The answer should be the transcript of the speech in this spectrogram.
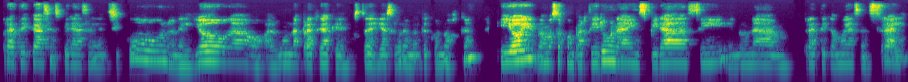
prácticas inspiradas en el Qigong, en el yoga o alguna práctica que ustedes ya seguramente conozcan. Y hoy vamos a compartir una inspirada, sí, en una práctica muy ancestral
